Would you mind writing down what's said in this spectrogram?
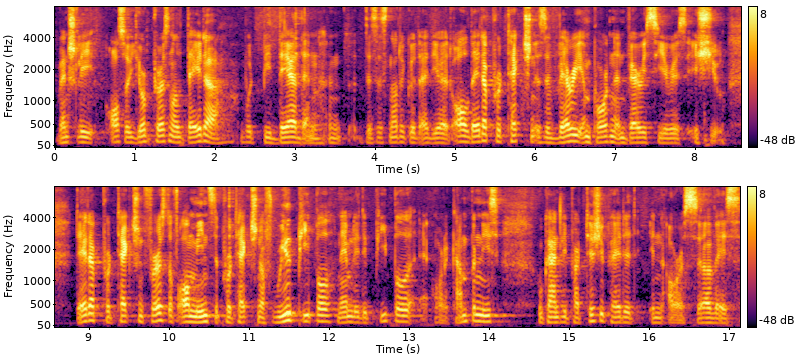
eventually also your personal data would be there then, and this is not a good idea at all. Data protection is a very important and very serious issue. Data protection, first of all, means the protection of real people, namely the people or the companies who kindly participated in our surveys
